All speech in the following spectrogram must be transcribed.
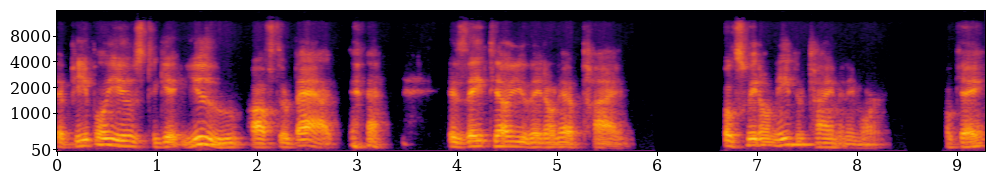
that people use to get you off their back is they tell you they don't have time. Folks, we don't need their time anymore. Okay.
